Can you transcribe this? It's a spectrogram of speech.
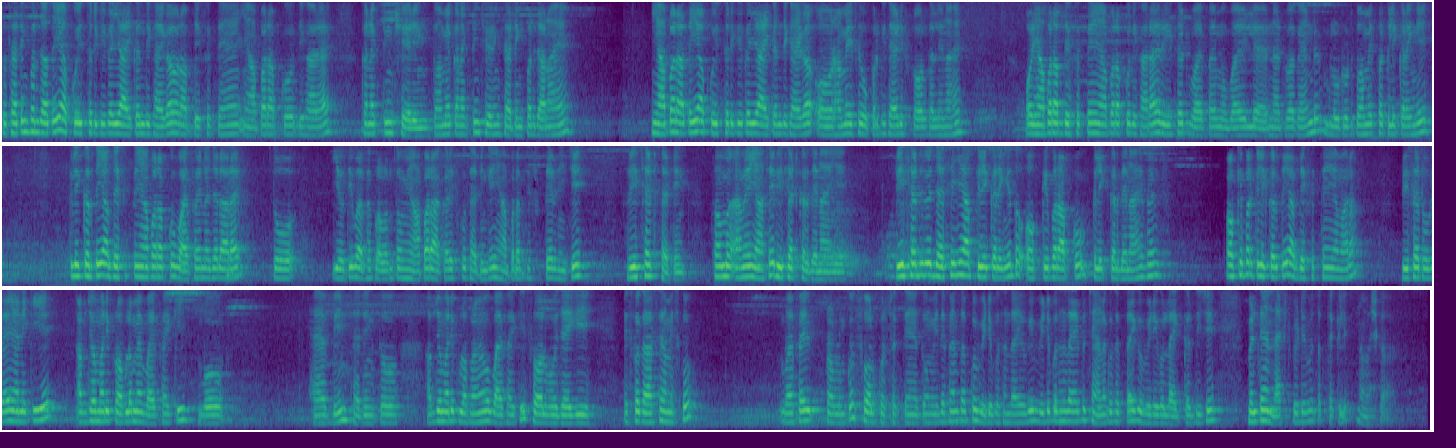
तो सेटिंग पर जाते ही आपको इस तरीके का ये आइकन दिखाएगा और आप देख सकते हैं, यहाँ पर आपको दिखा रहा है कनेक्टिंग शेयरिंग तो हमें कनेक्टिंग शेयरिंग सेटिंग पर जाना है। यहाँ पर आते ही आपको इस तरीके का ये आइकन दिखाएगा और हमें इसे ऊपर की साइड स्क्रॉल कर लेना है। और यहाँ पर आप देख सकते हैं, यहाँ पर आपको दिखा रहा है reset wifi mobile network and Bluetooth तो हम इस पर क्लिक करेंगे। क्लिक करते ही आप देख सकते हैं, यहाँ पर आपको वाईफाई नज़र आ रहा है। तो ये होती है वाईफाई प्रॉब्लम तो हम यहाँ पर आकर इसको सेटिंग है यहाँ पर आप देख सकते हैं नीचे रीसेट सेटिंग तो हम, हमें यहाँ से रीसेट कर देना है ये। रीसेट में जैसे ही आप क्लिक करेंगे तो ओके पर आपको क्लिक कर देना है फ्रेंड्स ओके पर क्लिक करते ही आप देख सकते हैं ये हमारा रीसेट हो गया, यानी कि ये अब जो हमारी प्रॉब्लम है वाईफाई की, वो हैव बीन सेटिंग तो अब जो हमारी प्रॉब्लम है वो वाईफाई की सॉल्व हो जाएगी। इस प्रकार से हम इसको वाईफाई प्रॉब्लम को सॉल्व कर सकते हैं। तो उम्मीद है फ्रेंड्स आपको वीडियो पसंद आई होगी। वीडियो पसंद आए तो चैनल को सब्सक्राइब वीडियो को लाइक कर दीजिए। मिलते हैं नेक्स्ट वीडियो में, तब तक के लिए नमस्कार।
